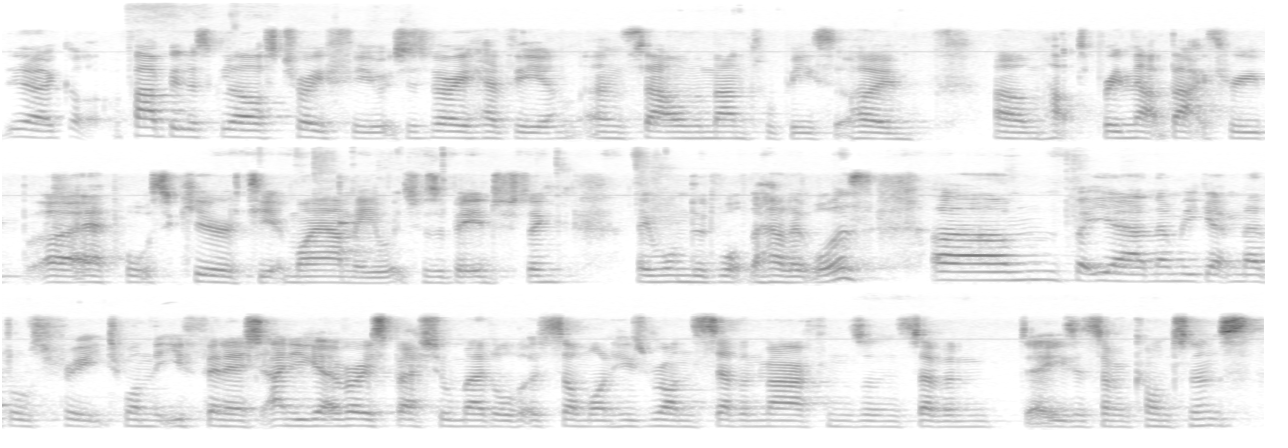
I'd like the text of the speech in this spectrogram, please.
yeah, I got a fabulous glass trophy, which is very heavy and, and sat on the mantelpiece at home. Um, had to bring that back through uh, airport security at Miami, which was a bit interesting. They wondered what the hell it was. Um, but yeah, and then we get medals for each one that you finish, and you get a very special medal as someone who's run seven marathons in seven days in seven continents,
